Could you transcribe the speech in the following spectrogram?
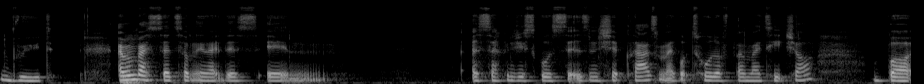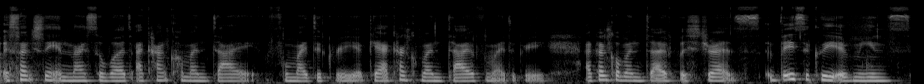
rude. I remember I said something like this in a secondary school citizenship class and I got told off by my teacher but essentially in nicer words i can't come and die for my degree okay? I can't come and die for my degree. I can't come and die for stress. Basically it means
